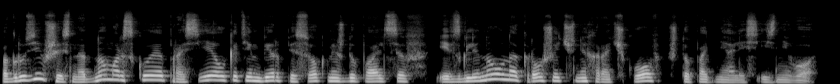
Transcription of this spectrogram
Погрузившись на дно морское, просеял Катимбер песок между пальцев и взглянул на крошечных рачков, что поднялись из него.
